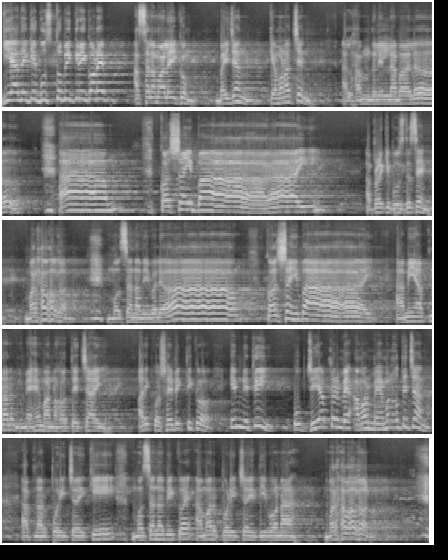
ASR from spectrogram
গিয়া দেখে গুস্ত বিক্রি করে। আসসালামু আলাইকুম। ভাইজান, কেমন আছেন? আলহামদুলিল্লাহ ভালো। কসাই ভাই আপনারা কি বুঝতেছেন? মোসানবী বলে কসাই ভাই আমি আপনার মেহমান হতে চাই। আরে কসাই ব্যক্তি কো? এমনিতেই উপজেই আপনার আমার মেহমান হতে চান। আপনার পরিচয় কি? মোসানবী কয়, আমার পরিচয় দিব না।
